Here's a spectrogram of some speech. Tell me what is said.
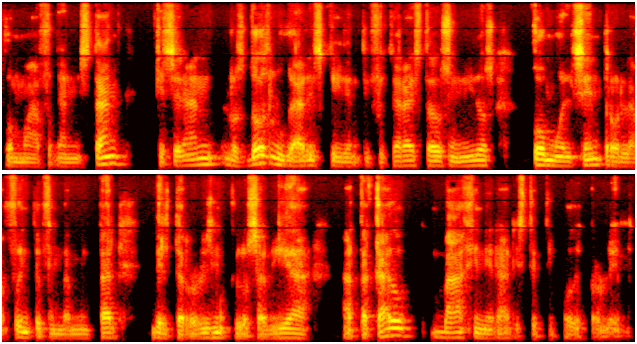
como a Afganistán, que serán los dos lugares que identificará Estados Unidos como el centro, la fuente fundamental del terrorismo que los había atacado, va a generar este tipo de problemas.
